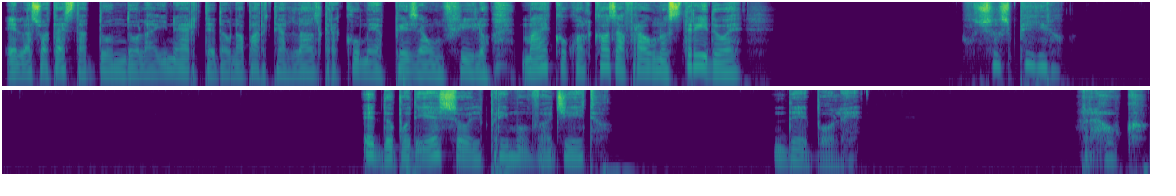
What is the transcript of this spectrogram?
e la sua testa dondola inerte da una parte all'altra come appesa a un filo. Ma ecco qualcosa fra uno strido e. un sospiro. E dopo di esso il primo vagito debole, rauco.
